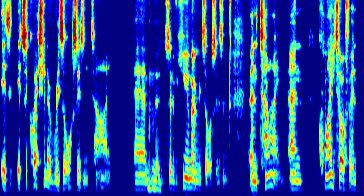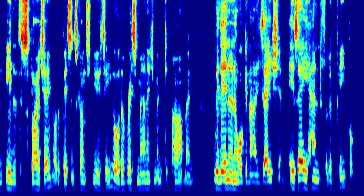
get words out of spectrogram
is it's a question of resources and time, and mm-hmm. sort of human resources and, and time. And quite often, either the supply chain or the business continuity or the risk management department within an organization is a handful of people,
